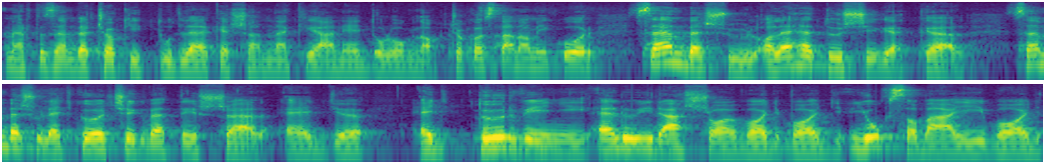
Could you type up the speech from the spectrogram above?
mert az ember csak itt tud lelkesen nekiállni egy dolognak. Csak aztán, amikor szembesül a lehetőségekkel, szembesül egy költségvetéssel, egy, egy törvényi előírással, vagy, vagy jogszabályi, vagy,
